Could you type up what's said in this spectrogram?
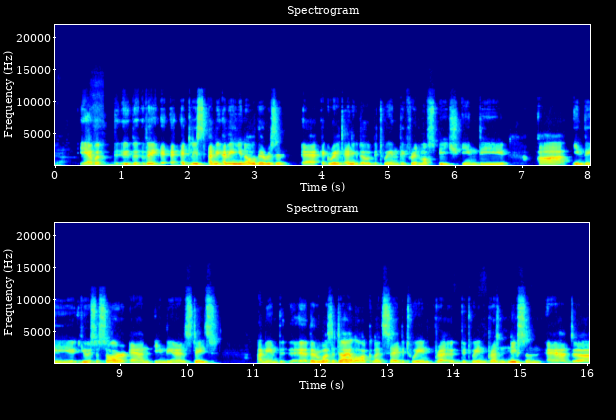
yeah. yeah but they at least I mean I mean you know there is a a great anecdote between the freedom of speech in the uh, in the USSR and in the United States I mean, uh, there was a dialogue, let's say, between pre between President Nixon and uh,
